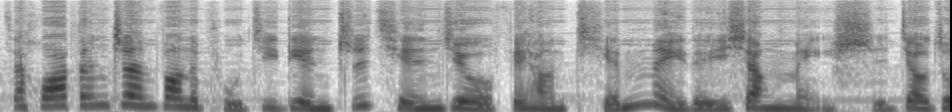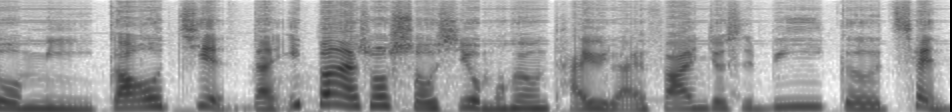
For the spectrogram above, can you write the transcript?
在花灯绽放的普济殿之前，就有非常甜美的一项美食，叫做米糕饯。但一般来说，熟悉我们会用台语来发音，就是米糕饯。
